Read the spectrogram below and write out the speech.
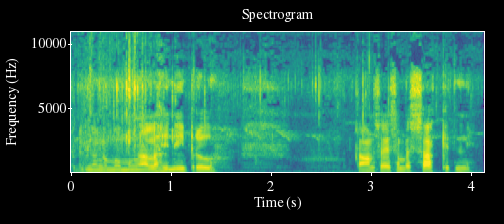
Belutnya nggak mau mengalah ini bro. Tangan saya sampai sakit nih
